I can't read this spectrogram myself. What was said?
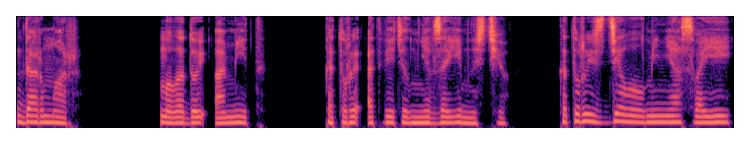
Дармар молодой Амид, который ответил мне взаимностью, который сделал меня своей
